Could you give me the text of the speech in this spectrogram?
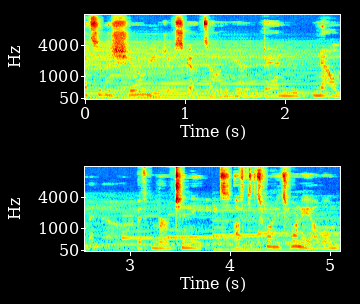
Back to the show. You just got done hearing the band Noumena uh, with Murtuneet off the 2020 album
